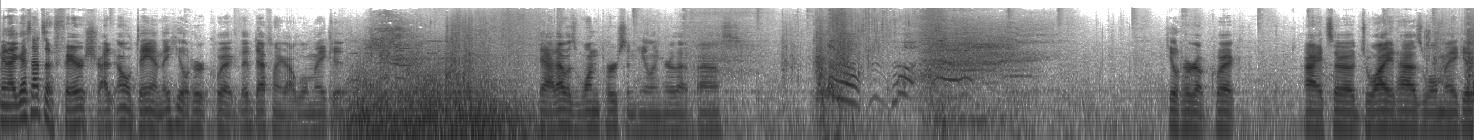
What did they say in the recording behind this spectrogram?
I mean, I guess that's a fair strategy. Oh, damn, they healed her quick. They've definitely got We'll Make It. Yeah, that was one person healing her that fast. Healed her up quick. Alright, so Dwight has We'll Make It.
